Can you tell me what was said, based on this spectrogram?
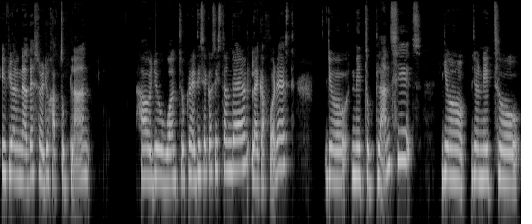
if you're in a desert, you have to plant how you want to create this ecosystem there, like a forest. You need to plant seeds. You you need to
